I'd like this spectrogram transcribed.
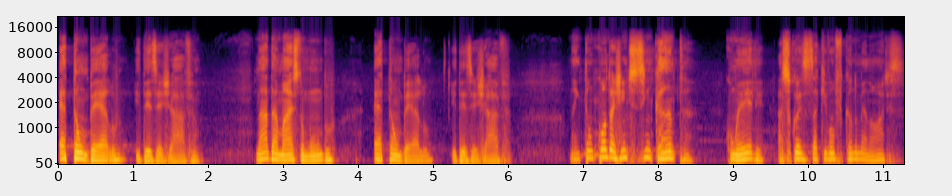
é tão belo e desejável. Nada mais no mundo é tão belo e desejável. Né? Então, quando a gente se encanta com Ele, as coisas aqui vão ficando menores.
